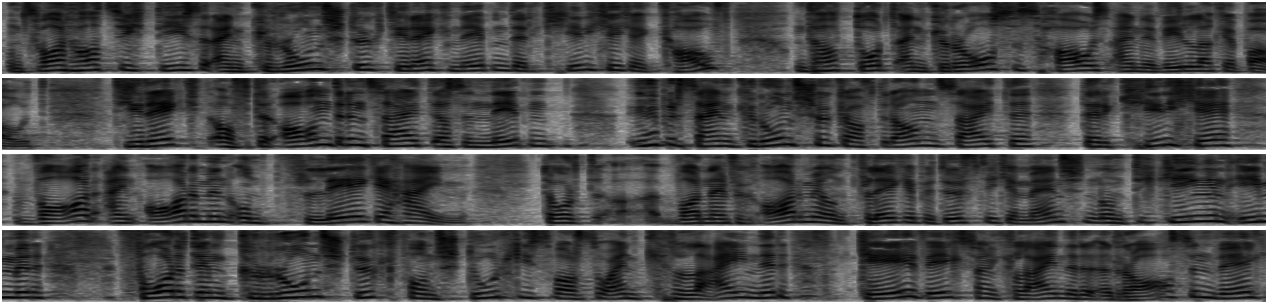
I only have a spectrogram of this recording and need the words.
Und zwar hat sich dieser ein Grundstück direkt neben der Kirche gekauft und hat dort ein großes Haus, eine Villa gebaut. Direkt auf der anderen Seite, also neben, über sein Grundstück auf der anderen Seite der Kirche war ein Armen- und Pflegeheim. Dort waren einfach arme und pflegebedürftige Menschen und die gingen immer vor dem Grundstück von Sturgis war so ein kleiner Gehweg, so ein kleiner Rasenweg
